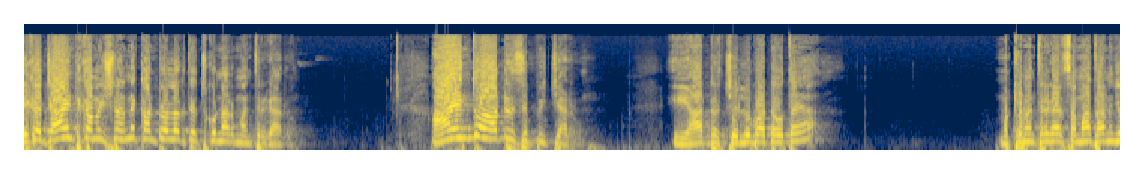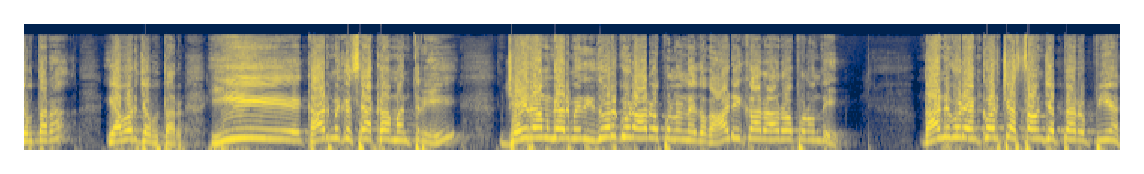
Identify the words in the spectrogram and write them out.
ఇక జాయింట్ కమిషనర్ని కంట్రోల్లోకి తెచ్చుకున్నారు మంత్రి గారు. ఆయనతో ఆర్డర్స్ ఇప్పించారు. ఈ ఆర్డర్ చెల్లుబాటు అవుతాయా? ముఖ్యమంత్రి గారు సమాధానం చెబుతారా? ఎవరు చెబుతారు? ఈ కార్మిక శాఖ మంత్రి జయరామ్ గారి మీద ఇదివరకు కూడా ఆరోపణలు ఉన్నాయి. ఒక ఆడి కారు ఆరోపణ ఉంది. దాన్ని కూడా ఎంక్వైరీ చేస్తామని చెప్పారు PM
